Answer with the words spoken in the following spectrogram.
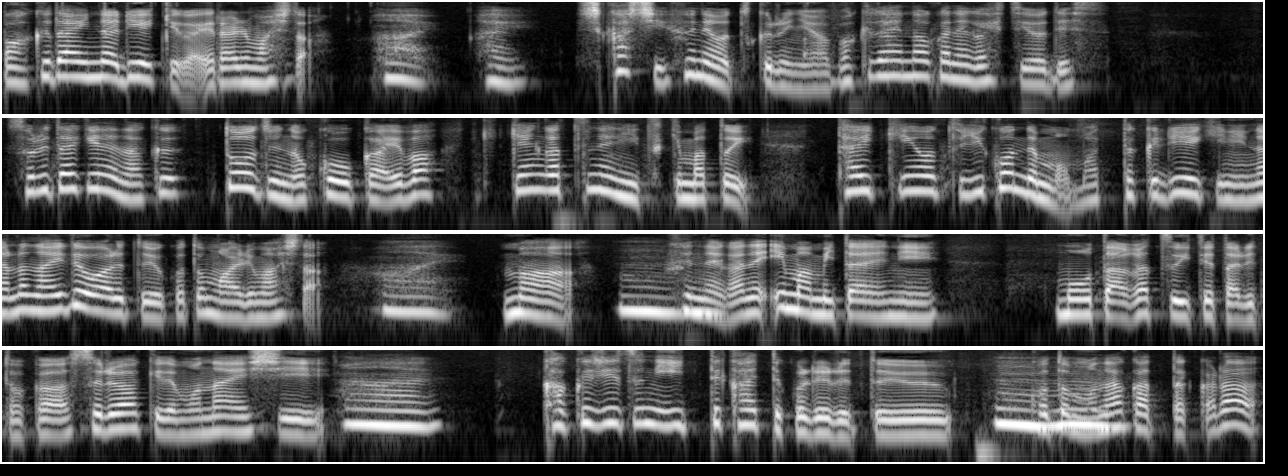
莫大な利益が得られました。はい。はい。しかし船を作るには莫大なお金が必要です。それだけでなく当時の航海は危険が常につきまとい大金をつぎ込んでも全く利益にならないで終わるということもありました。はい、まあうん船がね今みたいにモーターがついてたりとかするわけでもないしはい。確実に行って帰ってこれるといううん。こともなかったから、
